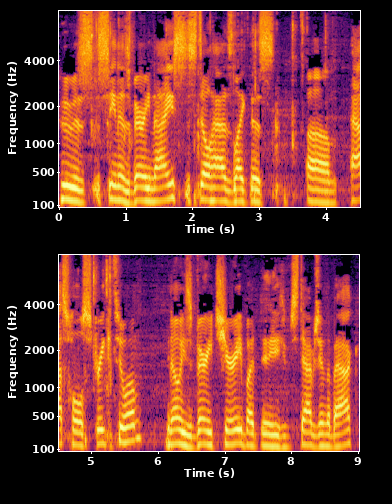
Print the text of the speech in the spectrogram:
who is seen as very nice, still has like this um, asshole streak to him. You know, he's very cheery, but he stabs you in the back.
